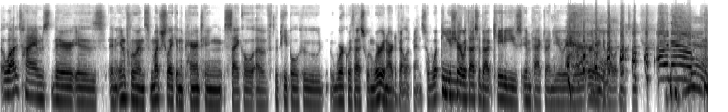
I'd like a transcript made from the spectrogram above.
A lot of times there is an influence, much like in the parenting cycle, of the people who work with us when we're in our development. So, what can mm. you share with us about Katie's impact on you in your early development? Oh no!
